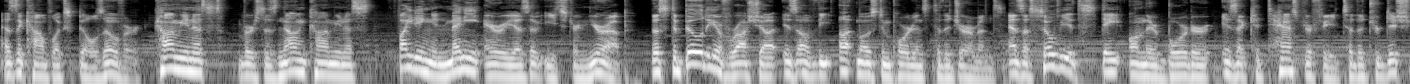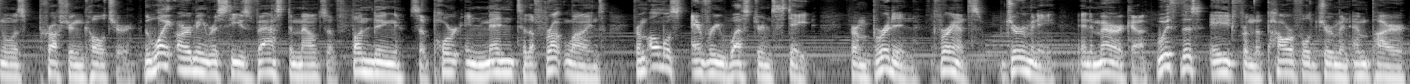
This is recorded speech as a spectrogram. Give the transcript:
as the conflict spills over. Communists versus non communists fighting in many areas of Eastern Europe. The stability of Russia is of the utmost importance to the Germans, as a Soviet state on their border is a catastrophe to the traditionalist Prussian culture. The White Army receives vast amounts of funding, support, and men to the front lines from almost every Western state, from Britain, France, Germany, and America. With this aid from the powerful German Empire,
